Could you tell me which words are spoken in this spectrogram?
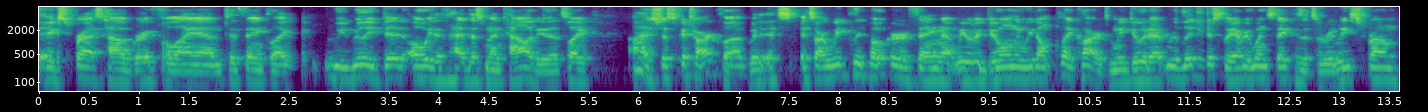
express how grateful I am to think like we really did always have had this mentality that's like, ah, it's just guitar club. It's it's our weekly poker thing that we would do. Only we don't play cards, and we do it at religiously every Wednesday because it's a release from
